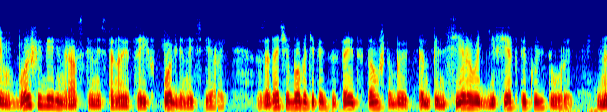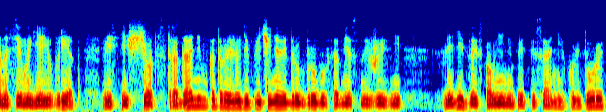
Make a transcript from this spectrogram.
тем в большей мере нравственной становится их подлинной сферой. Задача Бога теперь состоит в том, чтобы компенсировать дефекты культуры и наносимый ею вред, вести счет страданиям, которые люди причиняют друг другу в совместной жизни, следить за исполнением предписаний культуры,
